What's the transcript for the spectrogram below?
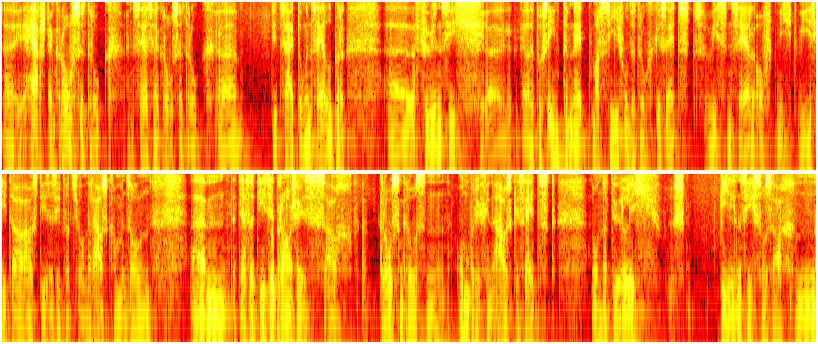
äh, herrscht ein großer Druck, ein sehr, sehr großer Druck. Äh, die Zeitungen selber äh, fühlen sich äh, gerade durchs Internet massiv unter Druck gesetzt, wissen sehr oft nicht, wie sie da aus dieser Situation rauskommen sollen. Ähm, also diese Branche ist auch großen, großen Umbrüchen ausgesetzt und natürlich spielen sich so Sachen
